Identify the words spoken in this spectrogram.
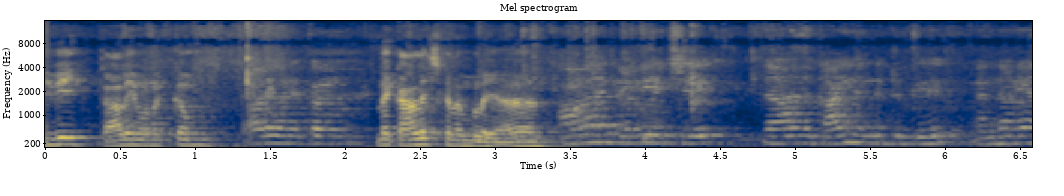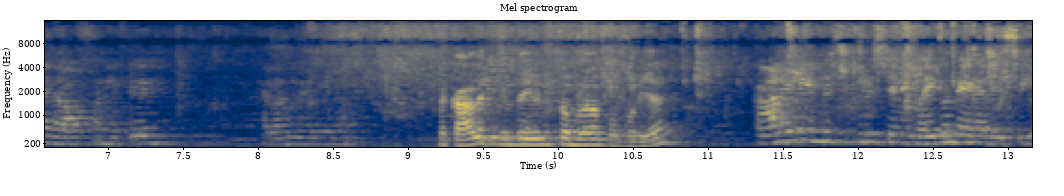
திவி காலை வணக்கம். காலை வணக்கம். இந்த காலேஜ் கிளம்பலையா? அவ்வளோதான் கிளம்பியாச்சு. நான் அந்த காய் வந்துட்டு இருக்கு வந்தோடனே அதை ஆஃப் பண்ணிட்டு கிளம்ப வேண்டியதான் இந்த காலேஜுக்கு இந்த யூனிஃபார்ம்ல தான் போக போறியா? காலையில எந்திரிச்சு குளிச்சு எனக்கு வைகுண்ட ஏகாதசி.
